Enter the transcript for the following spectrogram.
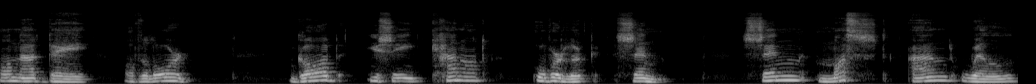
on that day of the Lord. God, you see, cannot overlook sin. Sin must and will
